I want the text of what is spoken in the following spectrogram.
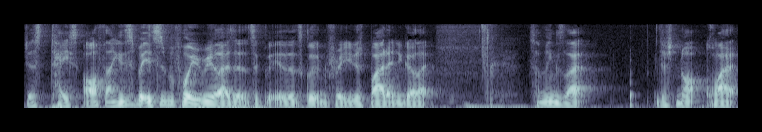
Just tastes off. Like this, is- this is before you realize that it's it's gluten free. You just bite it and you go like, something's like just not quite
